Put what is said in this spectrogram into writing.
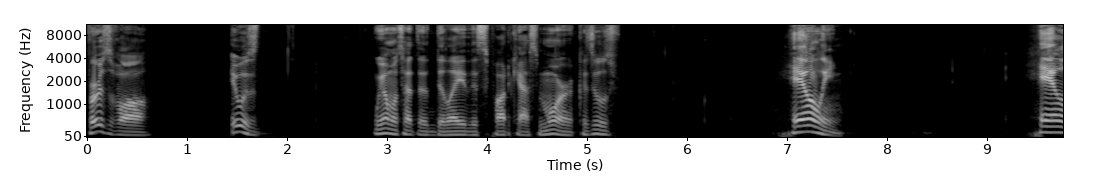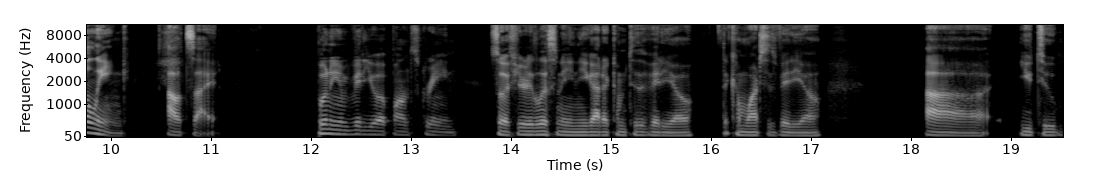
first of all, it was we almost had to delay this podcast more because it was hailing, hailing outside. Putting a video up on screen. So if you're listening, you got to come to the video to come watch this video. Uh, YouTube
